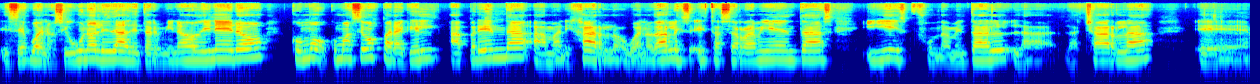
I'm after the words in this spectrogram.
dice, bueno, si uno le da determinado dinero, ¿cómo, ¿cómo hacemos para que él aprenda a manejarlo? Bueno, darles estas herramientas y es fundamental la, charla eh,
